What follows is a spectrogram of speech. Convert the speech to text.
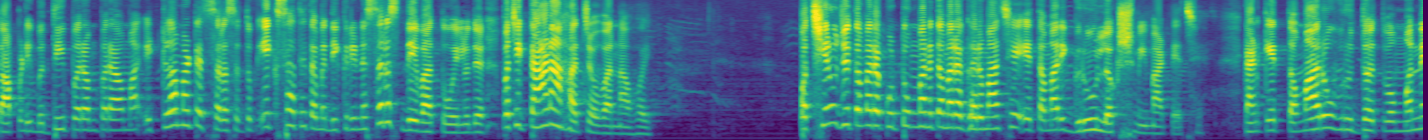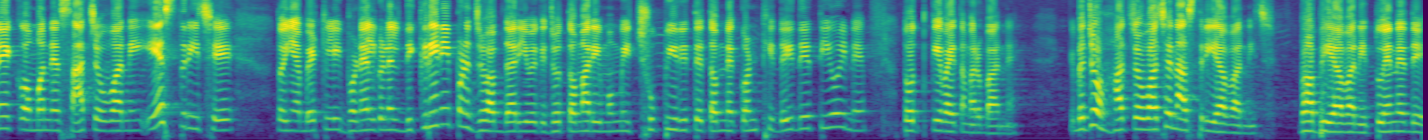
તો આપણી બધી પરંપરામાં એટલા માટે જ સરસ હતું કે એક સાથે તમે દીકરીને સરસ દેવાતું હોય દે પછી ટાણા હાચવવાના હોય. પછીનું જે તમારા કુટુંબમાં તમારા ઘરમાં છે, એ તમારી ગૃહલક્ષ્મી માટે છે. કારણ કે તમારું વૃદ્ધત્વ મને ક મને સાચવવાની એ સ્ત્રી છે, તો અહીંયા બેઠેલી ભણેલ ગણેલ દીકરીની પણ જવાબદારી હોય કે જો તમારી મમ્મી છુપી રીતે તમને કંઠી દઈ દેતી હોય ને, તો કહેવાય તમારા બાને. કે બજો હાચવવા છે ને આ સ્ત્રી આવવાની છે, ભાભી આવવાની, તું એને દે.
